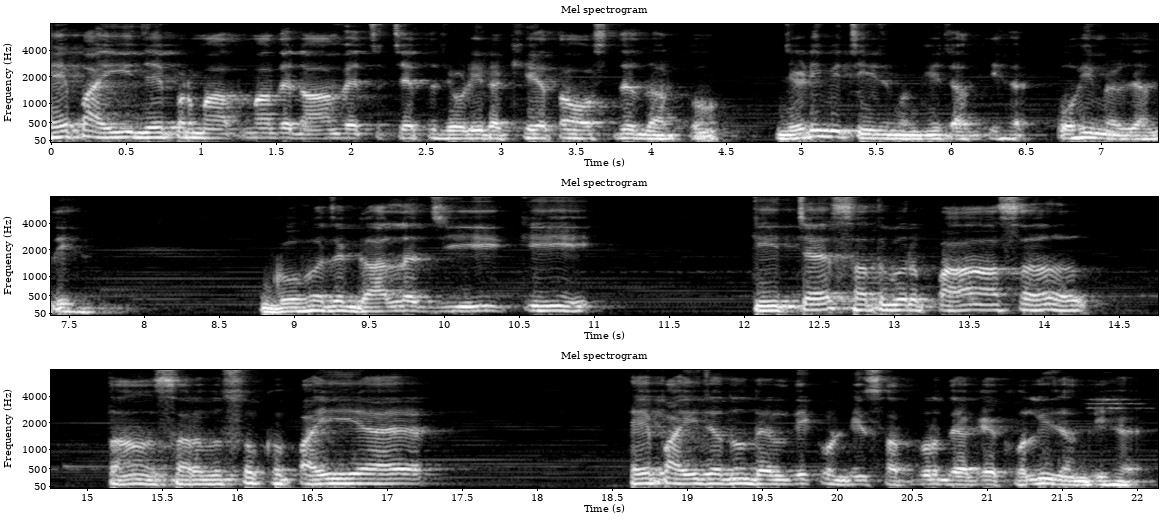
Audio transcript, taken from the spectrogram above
ਹੈ ਭਾਈ, ਜੇ ਪ੍ਰਮਾਤਮਾ ਦੇ ਨਾਮ ਵਿੱਚ ਚਿੱਤ ਜੋੜੀ ਰੱਖੀਏ ਤਾਂ ਉਸ ਦੇ ਦਰ ਤੋਂ ਜਿਹੜੀ ਵੀ ਚੀਜ਼ ਮੰਗੀ ਜਾਂਦੀ ਹੈ, ਉਹੀ ਮਿਲ ਜਾਂਦੀ ਹੈ। ਗੋਹਜ ਗੱਲ ਜੀ ਕੀ, ਕੀਚੈ ਸਤਿਗੁਰ ਪਾਸ, ਤਾਂ ਸਰਬ ਸੁਖ ਪਾਈਐ। ਇਹ ਭਾਈ, ਜਦੋਂ ਦਿਲ ਦੀ ਕੁੰਡੀ ਸਤਿਗੁਰ ਦੇ ਅੱਗੇ ਖੋਲੀ ਜਾਂਦੀ ਹੈ,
